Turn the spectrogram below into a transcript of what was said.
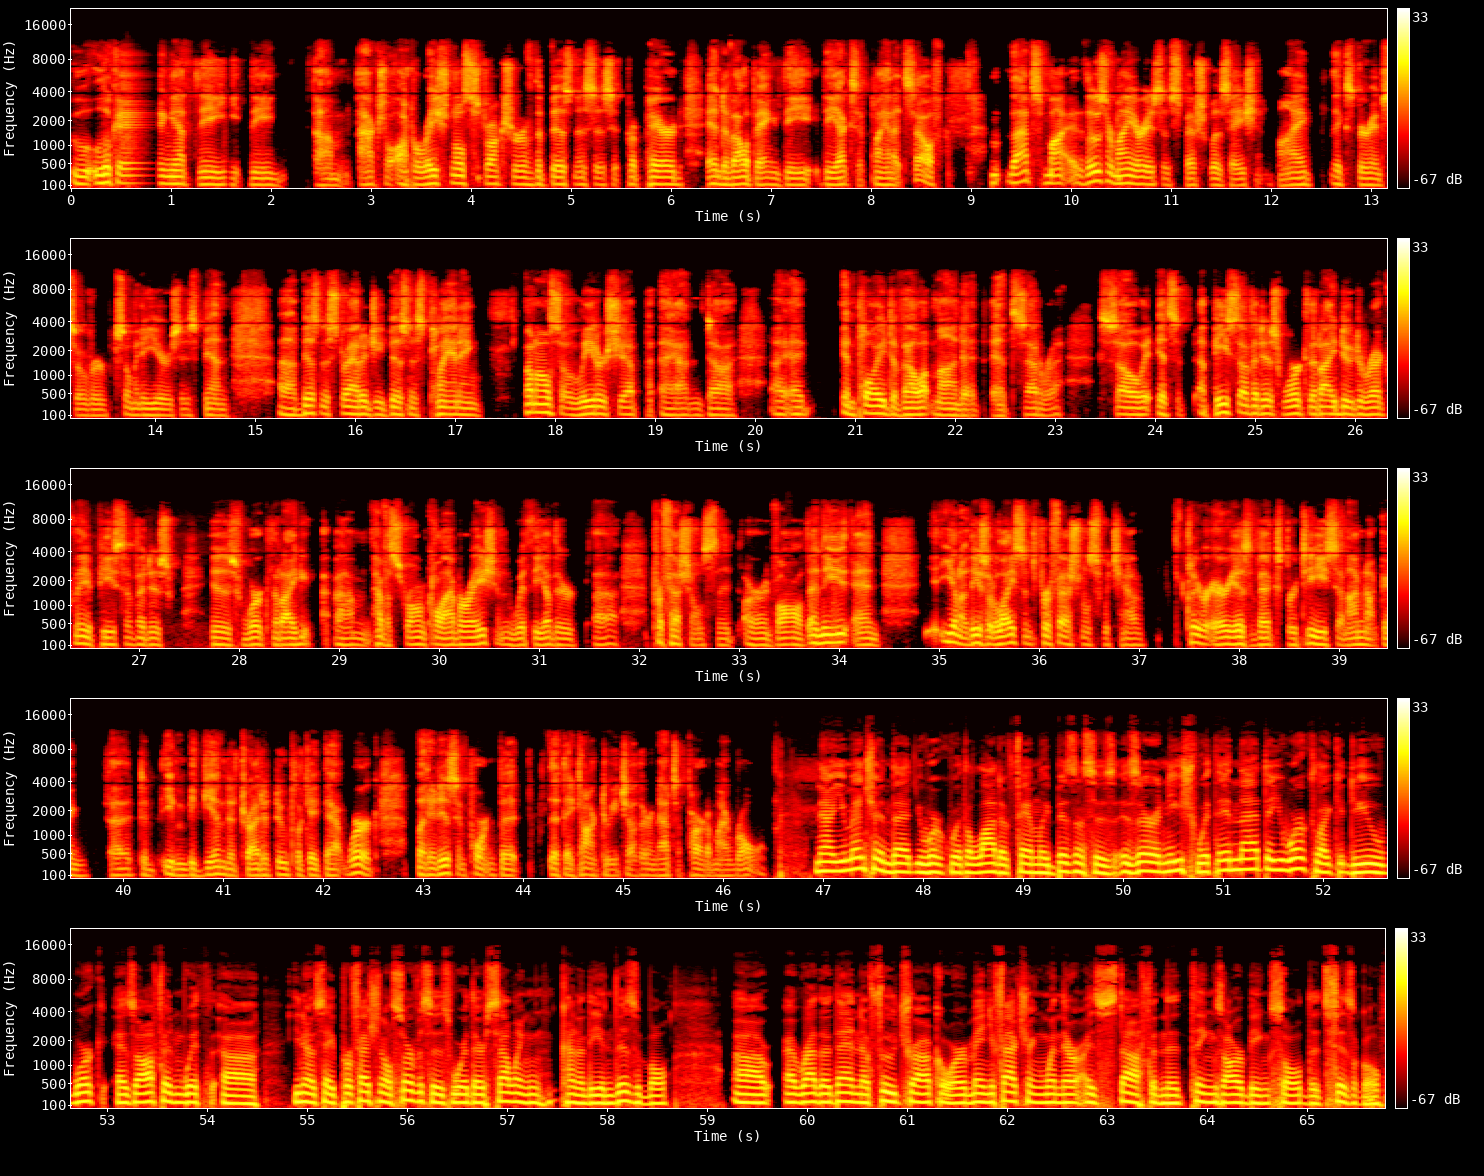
looking at the the um, actual operational structure of the business? as it prepared and developing the the exit plan itself? That's my those are my areas of specialization. My experience over so many years has been uh, business strategy, business planning, but also leadership and uh, employee development, et, et cetera. So it's a piece of it is work that I do directly. A piece of it is is work that I um, have a strong collaboration with the other uh, professionals that are involved. And the and you know these are licensed professionals which have clear areas of expertise, and I'm not going uh, to even begin to try to duplicate that work. But it is important that that they talk to each other, and that's a part of my role. Now, you mentioned that you work with a lot of family businesses. Is there a niche within that that you work? Like, do you work as often with, uh, you know, say professional services where they're selling kind of the invisible? Uh, rather than a food truck or manufacturing when there is stuff and the things are being sold that's physical.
